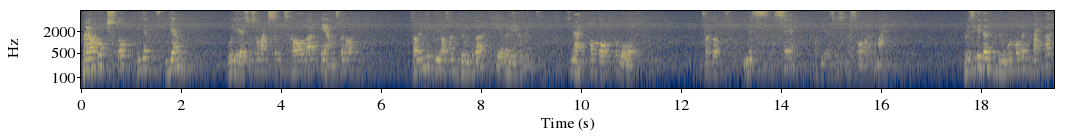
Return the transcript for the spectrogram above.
Når jeg har vokst opp i et hjem hvor Jesus har vært sentral hver eneste dag, så har det ligget altså en bro der hele livet mitt som jeg har valgt å gå over. og sagt at yes, jeg ser at Jesus er svaret for meg. Men hvis ikke den broen hadde vært der,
